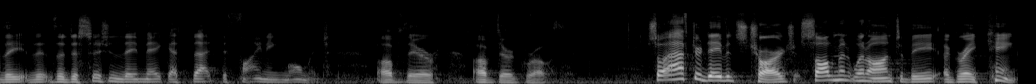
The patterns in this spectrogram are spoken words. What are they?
the, the, the decision they make at that defining moment of their, of their growth. So after David's charge, Solomon went on to be a great king.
